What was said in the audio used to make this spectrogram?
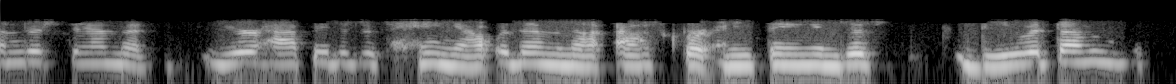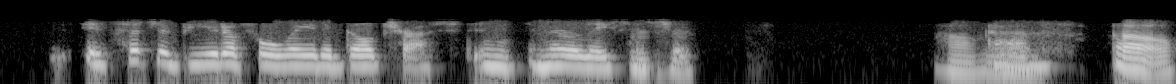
understand that you're happy to just hang out with them and not ask for anything and just be with them, it's such a beautiful way to build trust in, in the relationship. Oh, yes. Um, oh,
